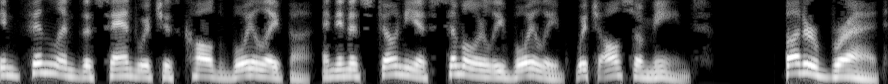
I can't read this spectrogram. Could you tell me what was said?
In Finland the sandwich is called voileipä, and in Estonia similarly võileib, which also means butter bread.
